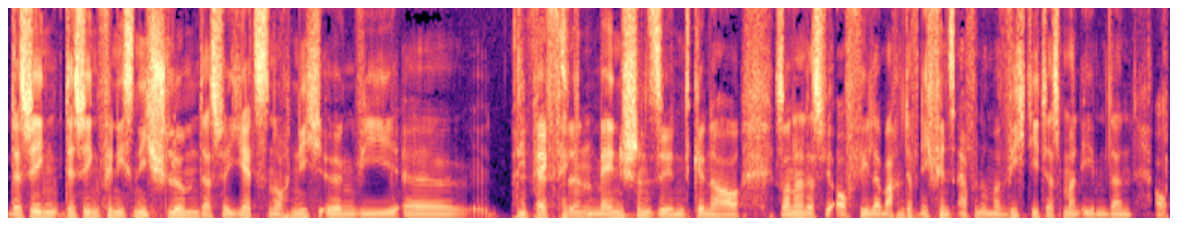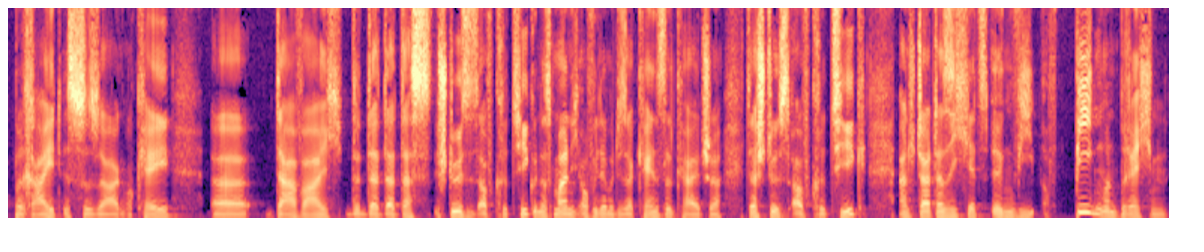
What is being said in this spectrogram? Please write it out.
deswegen, deswegen finde ich es nicht schlimm, dass wir jetzt noch nicht irgendwie äh, die Perfekt perfekten sind. Menschen sind, genau, sondern dass wir auch Fehler machen dürfen. Ich finde es einfach nur mal wichtig, dass man eben dann auch bereit ist zu sagen, okay, äh, da war ich, da, da, das stößt jetzt auf Kritik und das meine ich auch wieder mit dieser Cancel Culture. Das stößt auf Kritik, anstatt dass ich jetzt irgendwie auf Biegen und Brechen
